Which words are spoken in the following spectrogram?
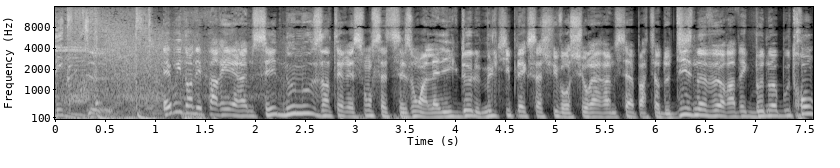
Ligue 2. Et oui, dans les paris RMC, nous nous intéressons cette saison à la Ligue 2, le multiplex à suivre sur RMC à partir de 19h avec Benoît Boutron.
